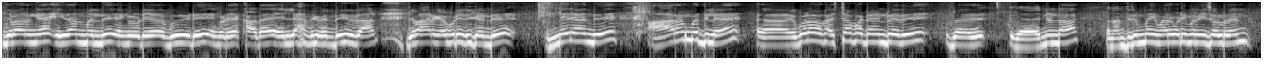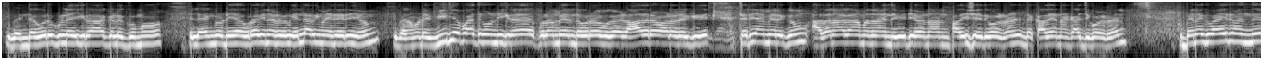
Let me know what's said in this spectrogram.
இது பாருங்க இதான் வந்து எங்களுடைய வீடு எங்களுடைய கடை எல்லாமே வந்து இதுதான். இது பாருங்க எப்படி இருக்குண்டு உண்மையிலே வந்து ஆரம்பத்தில் இவ்வளவு கஷ்டப்பட்டேன்றது இப்போ இப்போ என்னண்டா நான் திரும்ப மறுபடியும் மறுபடியும் சொல்கிறேன் இப்போ இந்த ஊருக்குள்ளே இருக்கிற இல்லை எங்களுடைய உறவினர்கள் எல்லாருக்குமே தெரியும் இப்போ நம்மளுடைய வீடியோ பார்த்து கொண்டிருக்கிற புலம்பெயர்ந்த உறவுகள் ஆதரவாளருக்கு தெரியாமல் இருக்கும் அதனால தான் வந்து நான் இந்த வீடியோ நான் பதிவு செய்து கொள்கிறேன் இந்த கதையை நான் காட்சி கொள்கிறேன் இப்போ எனக்கு வயது வந்து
